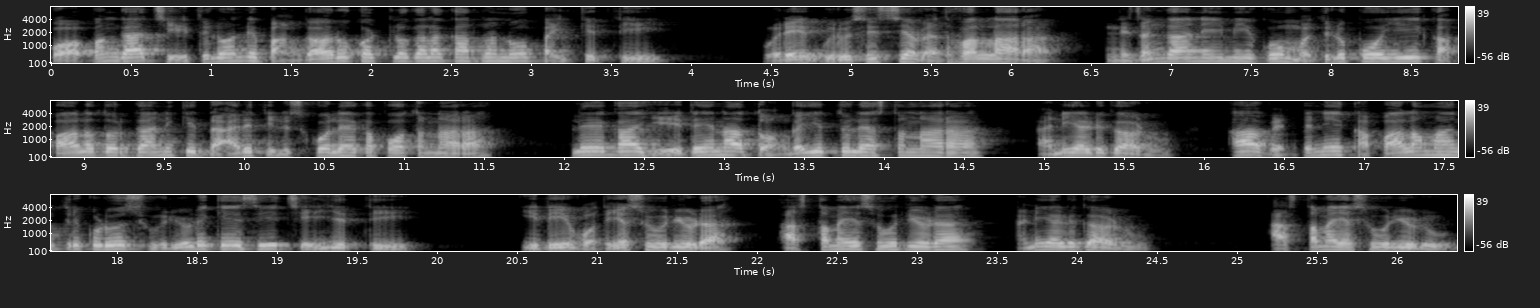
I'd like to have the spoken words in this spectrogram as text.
కోపంగా చేతిలోని బంగారు కట్లు గల కర్రను పైకెత్తి ఒరే గురు శిష్య వెధవల్లారా నిజంగానే మీకు మతులుపోయి కపాల దుర్గానికి దారి తెలుసుకోలేకపోతున్నారా? లేక ఏదైనా దొంగ ఎత్తులేస్తున్నారా? అని అడిగాడు. ఆ వెంటనే కపాల మాంత్రికుడు సూర్యుడికేసి చెయ్యెత్తి ఇది ఉదయ సూర్యుడా? అస్తమయ సూర్యుడా? అని అడిగాడు. అస్తమయ సూర్యుడు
